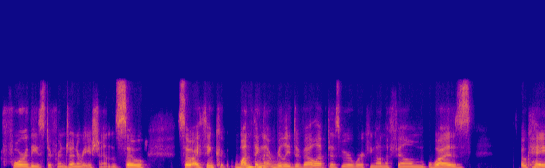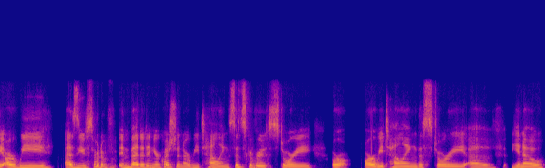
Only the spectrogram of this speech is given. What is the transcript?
for these different generations. So, so I think one thing that really developed as we were working on the film was, okay, are we, as you sort of embedded in your question, are we telling Sutzkever's story or are we telling the story of, you know,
